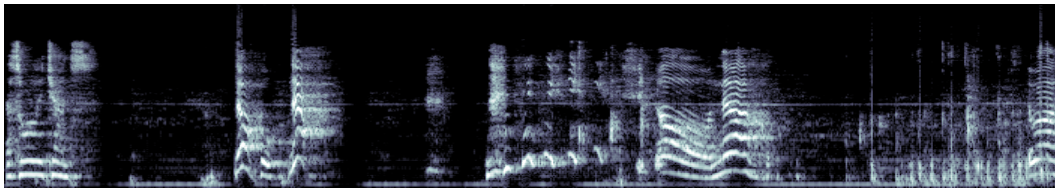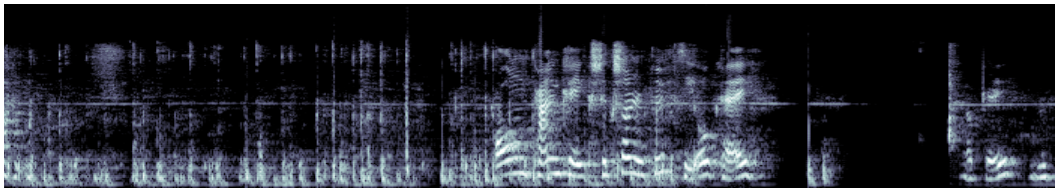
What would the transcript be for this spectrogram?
That's the only chance. No! No! oh no! Come on. All pancake 650, okay. Okay. Hmm.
